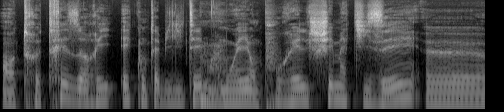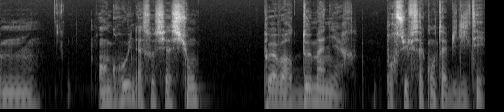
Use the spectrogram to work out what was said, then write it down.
Entre trésorerie et comptabilité, oui, on pourrait le schématiser. Euh, en gros, une association peut avoir deux manières poursuivre sa comptabilité.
